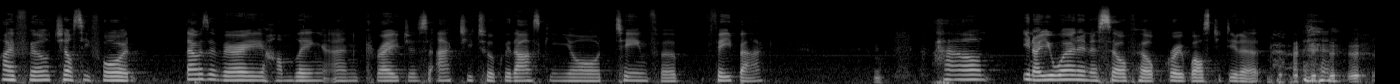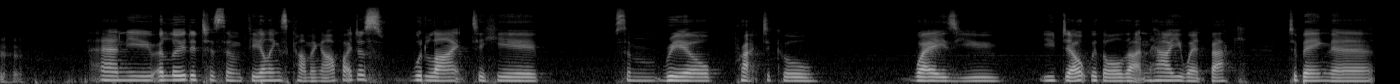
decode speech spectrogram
Hi, Phil. Chelsea Ford. That was a very humbling and courageous act you took with asking your team for feedback how, you know, you weren't in a self help group whilst you did it. and you alluded to some feelings coming up. I just would like to hear some real practical ways you you dealt with all that and how you went back to being their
